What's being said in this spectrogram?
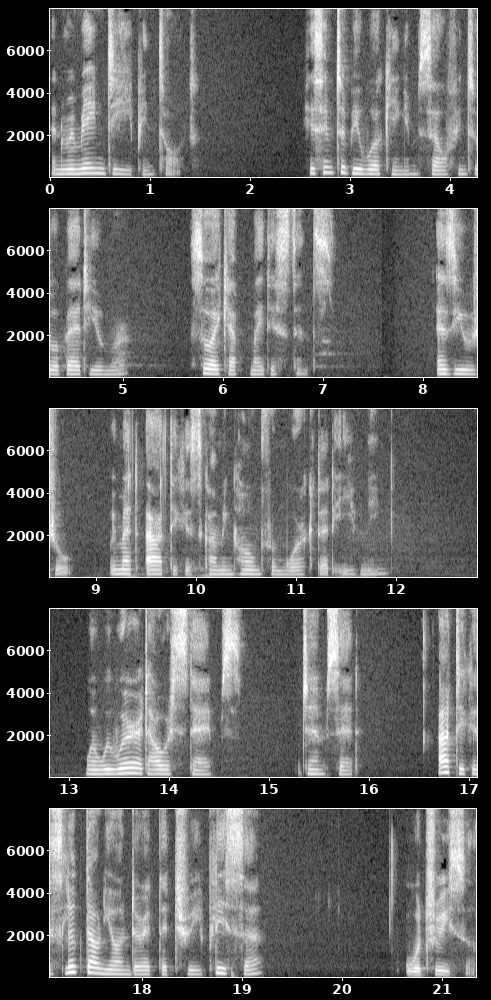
and remained deep in thought. He seemed to be working himself into a bad humor, so I kept my distance. As usual, we met Atticus coming home from work that evening. When we were at our steps, Jem said, Atticus, look down yonder at that tree, please, sir. What tree, son?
